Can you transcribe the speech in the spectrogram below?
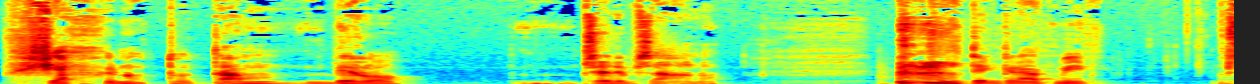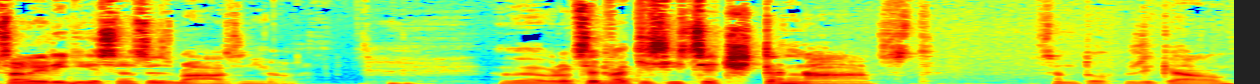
Všechno to tam bylo předepsáno. Tenkrát mi psali lidi, že jsem se zbláznil. V roce 2014 jsem to říkal,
